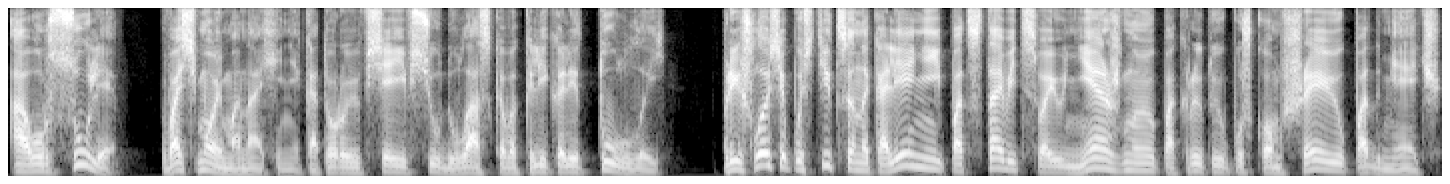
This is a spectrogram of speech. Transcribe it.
а Урсуле, восьмой монахине, которую все и всюду ласково кликали Туллой, пришлось опуститься на колени и подставить свою нежную, покрытую пушком шею под меч.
